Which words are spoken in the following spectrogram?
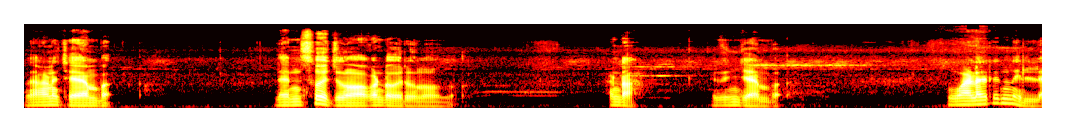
ഇതാണ് ചേമ്പ. ലെൻസ് വെച്ച് നോക്കേണ്ട വരും തോന്നുന്നു. കണ്ട? ഇതും ചേമ്പ്. വളരുന്നില്ല.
